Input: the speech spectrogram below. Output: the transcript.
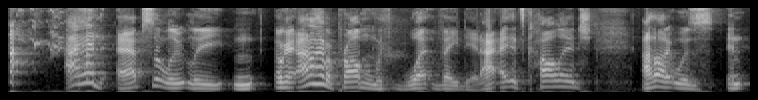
I had absolutely okay. I don't have a problem with what they did. I, it's college. I thought it was an.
